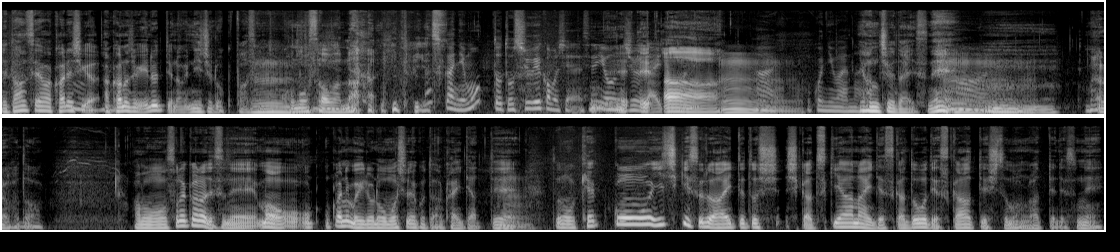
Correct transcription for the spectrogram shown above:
で男性は彼氏が、あ彼女がいるっていうのが26%、うん。この差は何という。確かにもっと年上かもしれないですね。え40代えとかああ、うん。ねはい。ここにはない。40代ですね、ううんん。なるほどあのそれからですねまあお他にもいろいろ面白いことが書いてあって、うん。その結婚を意識する相手とししか付き合わないですかどうですかっていう質問があってですね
